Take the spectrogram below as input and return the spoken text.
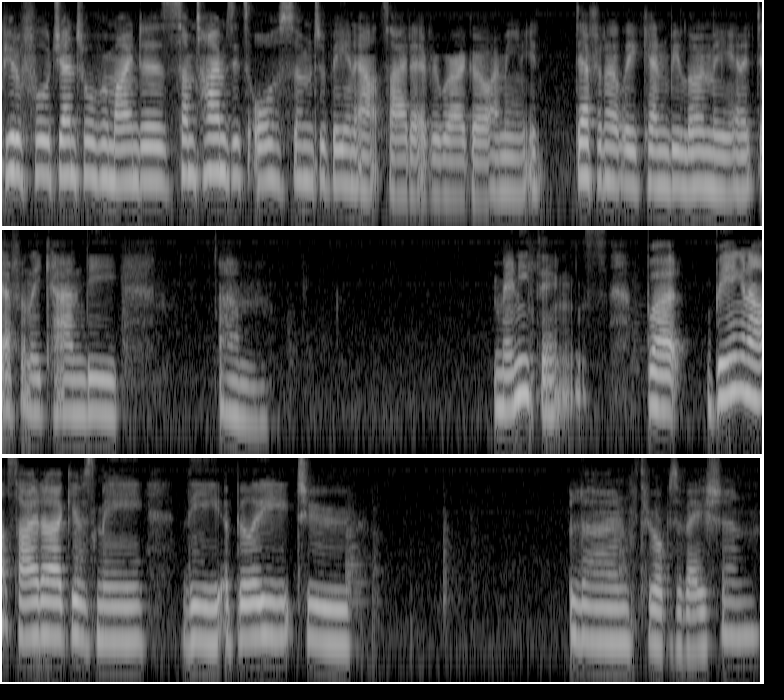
beautiful, gentle reminders. Sometimes it's awesome to be an outsider everywhere I go. I mean, it definitely can be lonely and it definitely can be um, many things. But being an outsider gives me the ability to learn through observation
